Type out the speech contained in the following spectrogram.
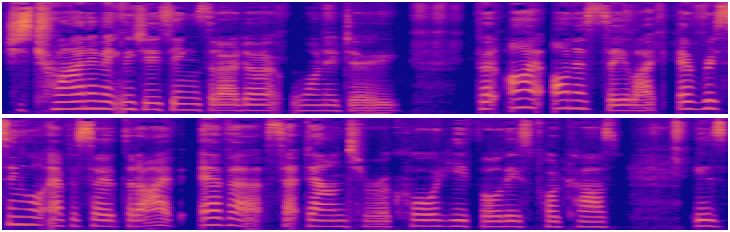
She's trying to make me do things that I don't want to do. But I honestly, like every single episode that I've ever sat down to record here for this podcast is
